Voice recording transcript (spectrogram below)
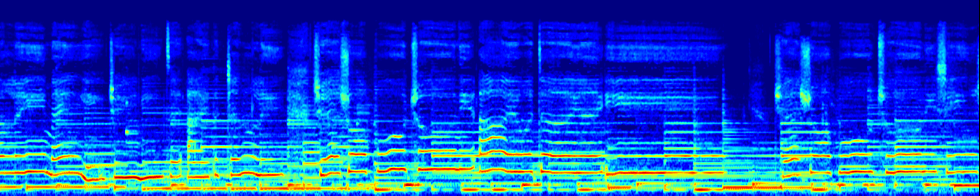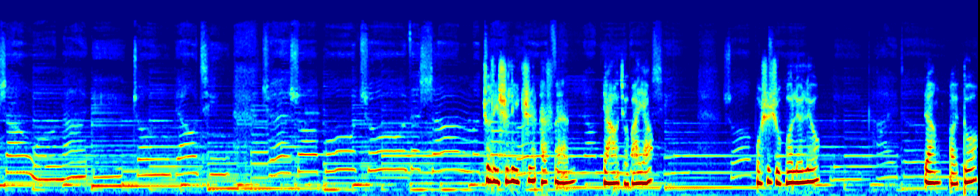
本里每一句你最爱的真理，却说不出你爱我的原因，却说不出你欣赏我哪一种表情，却说不出在什么。这里是荔枝 FM 幺幺九八幺，我是主播溜溜。让耳朵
